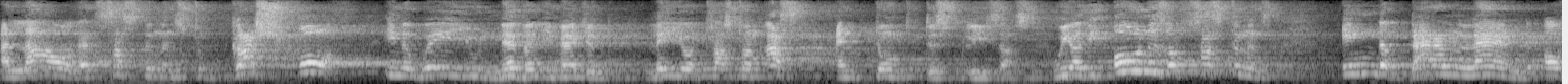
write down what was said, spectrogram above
allow that sustenance to gush forth in a way you never imagined. Lay your trust on us and don't displease us. We are the owners of sustenance in the barren land of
